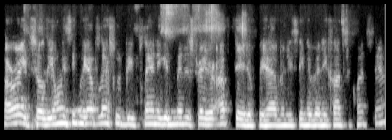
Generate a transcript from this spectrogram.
All right, so the only thing we have left would be planning administrator update, if we have anything of any consequence there.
